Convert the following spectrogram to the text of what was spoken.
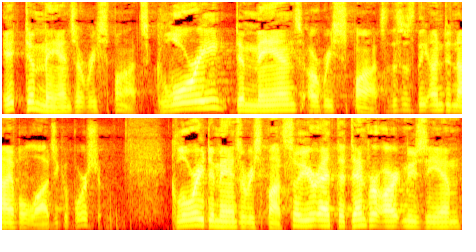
it demands a response. Glory demands a response. This is the undeniable logic of worship. Glory demands a response. So you're at the Denver Art Museum.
